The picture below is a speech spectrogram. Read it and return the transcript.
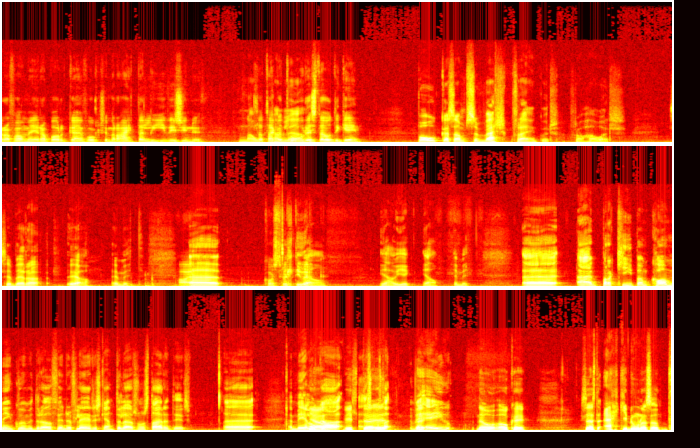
er að fá meira borga en fólk sem er að hætta lífi sínu. Það taka nákvæmlega, túrista út í game bóka samt sem verkfræðingur frá HR Sem er að, já, einmitt. Uh, fullt í Já, verk já, ég, já, einmitt. Uh, En bara keep them coming, við myndir að þú finnir fleiri skemmtilegar svona staðrindir uh, En mér viltu- sko, það, við eh, eigum Nó, ok. Sérst ekki núna samt.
